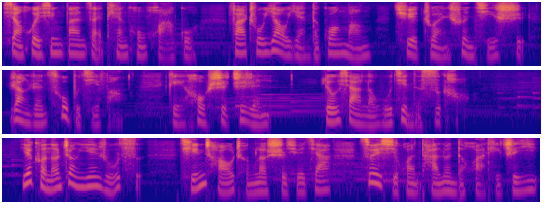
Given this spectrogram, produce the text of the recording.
像彗星般在天空划过，发出耀眼的光芒，却转瞬即逝，让人猝不及防，给后世之人留下了无尽的思考。也可能正因如此，秦朝成了史学家最喜欢谈论的话题之一。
